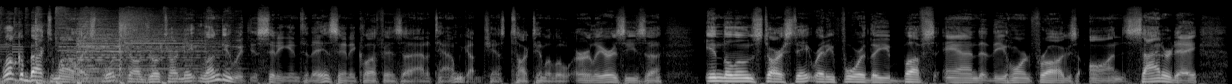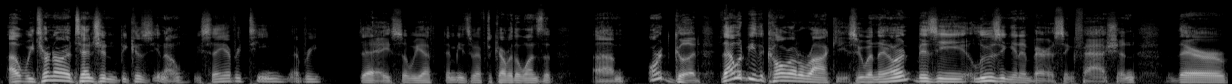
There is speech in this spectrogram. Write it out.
Welcome back to Mile High Sports. Sean Drotar, Nate Lundy with you sitting in today. Sandy Clough is uh, out of town. We got a chance to talk to him a little earlier as he's uh, in the Lone Star State ready for the Buffs and the Horned Frogs on Saturday. Uh, we turn our attention because, you know, we say every team every day, so we have that means we have to cover the ones that um, aren't good. That would be the Colorado Rockies, who, when they aren't busy losing in embarrassing fashion, they're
